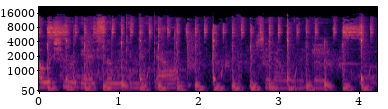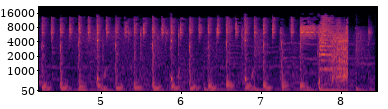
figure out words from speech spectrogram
I wish you were gay so we can make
